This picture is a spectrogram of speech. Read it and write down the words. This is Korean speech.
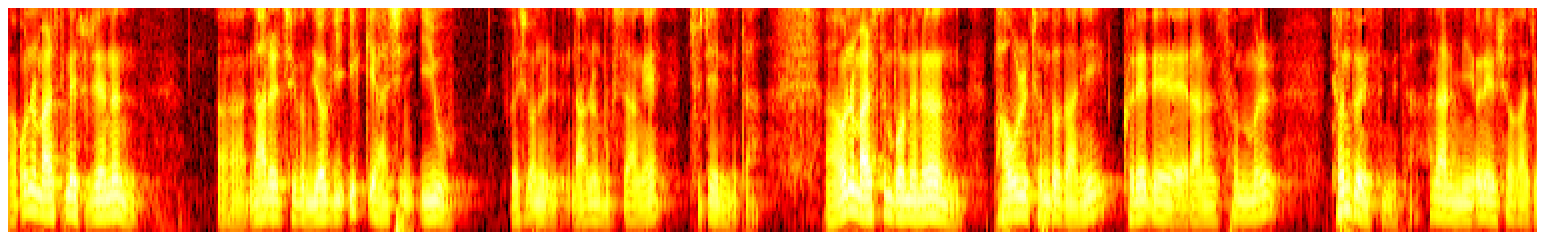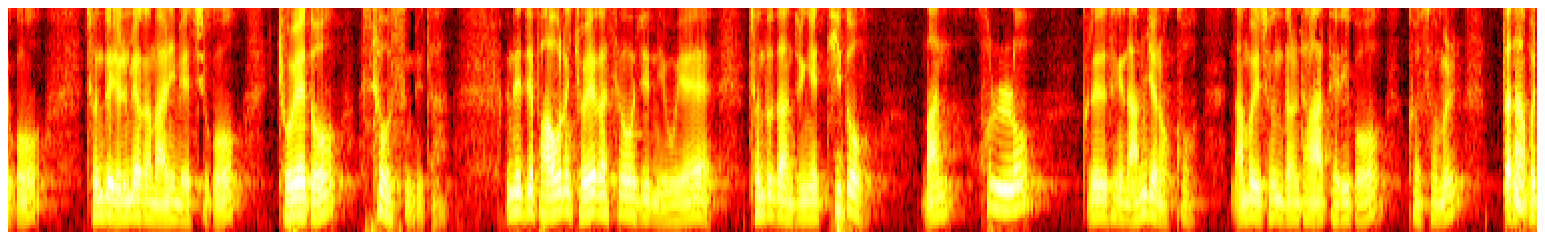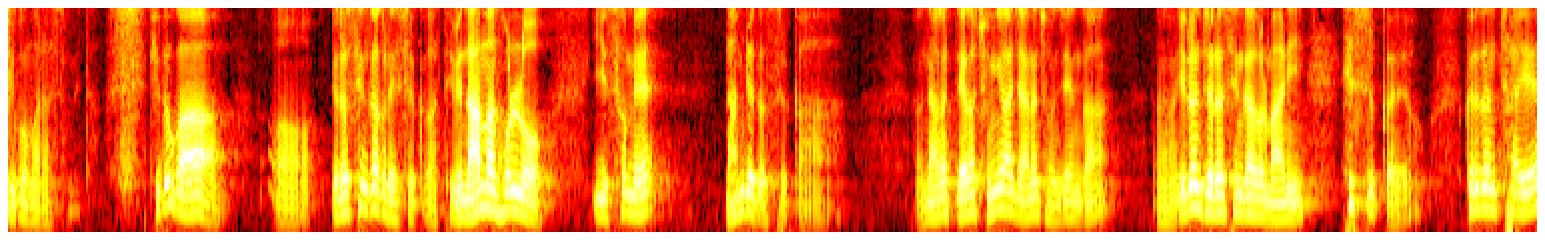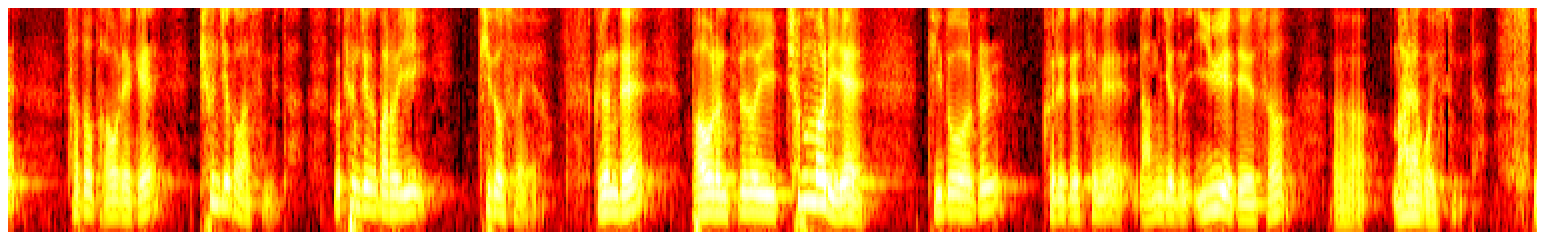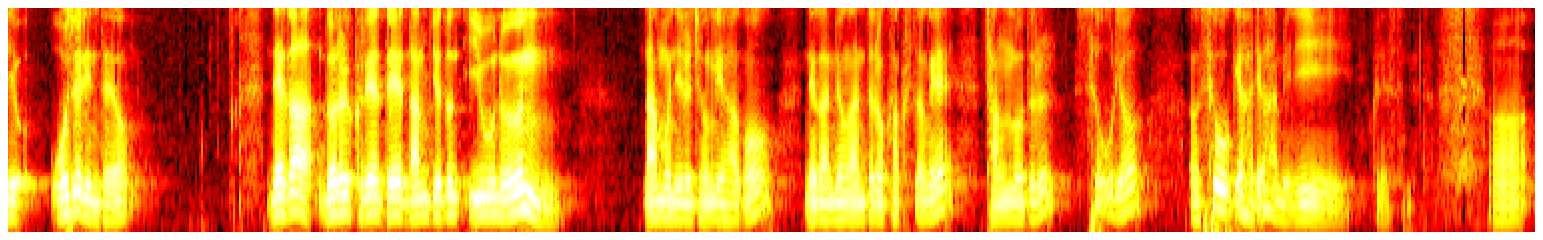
어, 오늘 말씀의 주제는 어, 나를 지금 여기 있게 하신 이유 이것이 오늘 나눌 묵상의 주제입니다. 아, 오늘 말씀 보면은 바울 전도단이 그레데라는 섬을 전도했습니다. 하나님이 은혜 주셔가지고 전도 열매가 많이 맺히고 교회도 세웠습니다. 근데 이제 바울은 교회가 세워진 이후에 전도단 중에 디도만 홀로 그레데성에 남겨놓고 나머지 전도를 다 데리고 그 섬을 떠나버리고 말았습니다. 디도가 어, 여러 생각을 했을 것 같아요. 왜 나만 홀로 이 섬에 남겨뒀을까? 어, 나가 내가 중요하지 않은 존재인가? 어, 이런저런 생각을 많이 했을 거예요. 그러던 차에 사도 바울에게 편지가 왔습니다. 그 편지가 바로 이 디도서예요. 그런데 바울은 디도 이 첫머리에 디도를 그레데 섬에 남겨둔 이유에 대해서 어, 말하고 있습니다. 이 5절인데요. 내가 너를 그레데에 남겨둔 이유는 남은 일을 정리하고 내가 명한 대로 각성의 장로들을 세우려 어, 세우게 하려 함이니 그랬습니다. 어,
